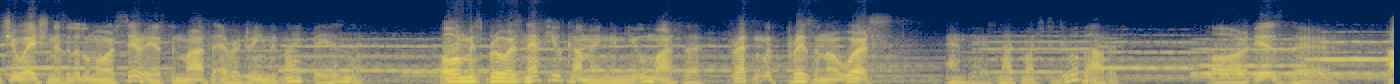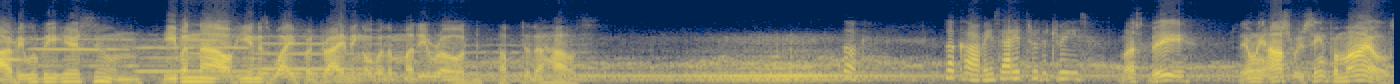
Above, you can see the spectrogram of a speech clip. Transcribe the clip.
Situation is a little more serious than Martha ever dreamed it might be, isn't it? Old Miss Brewer's nephew coming, and you, Martha, threatened with prison or worse. And there's not much to do about it. Or is there? Harvey will be here soon. Even now, he and his wife are driving over the muddy road up to the house. Look. Look, Harvey. Is that it through the trees? Must be. It's the only house we've seen for miles.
